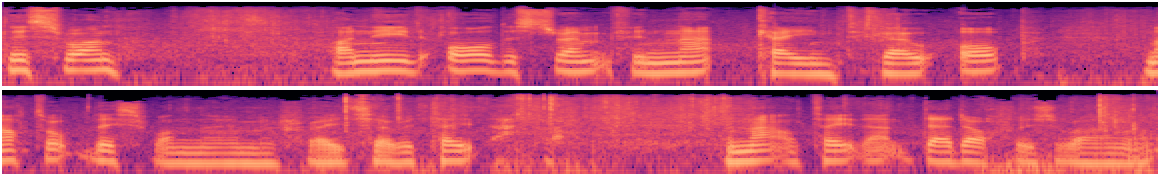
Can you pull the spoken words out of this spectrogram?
This one I need all the strength in that cane to go up not up this one though I'm afraid so we'll take that off. And that'll take that dead off as well. Look.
